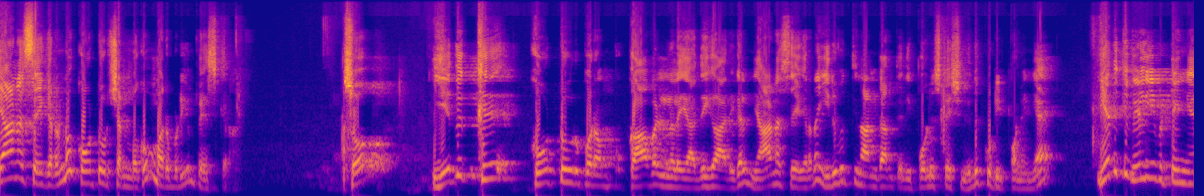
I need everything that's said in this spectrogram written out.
ஞானசேகரனும் கோட்டூர் சண்முகம் மறுபடியும் பேசுகிறார். ஸோ எதுக்கு கோட்டூர்புரம் காவல் நிலைய அதிகாரிகள் ஞானசேகரனை இருபத்தி நான்காம் தேதி போலீஸ் ஸ்டேஷன் எதுக்கு கூட்டிட்டு போனீங்க? எதுக்கு வெளியே விட்டீங்க?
